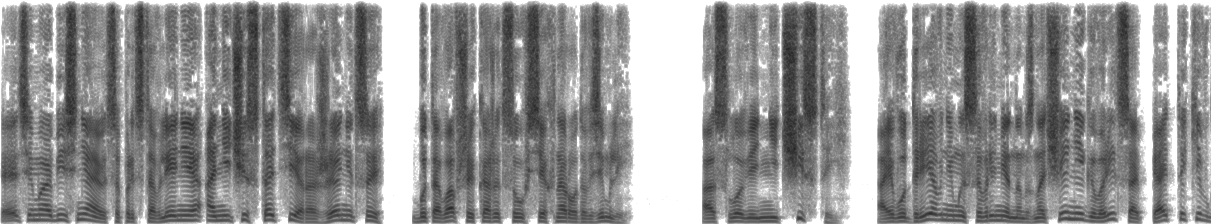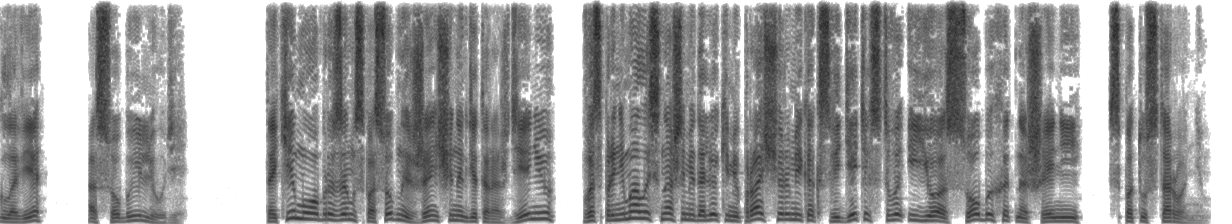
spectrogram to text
Этим и объясняются представления о нечистоте роженицы, бытовавшей, кажется, у всех народов Земли. О слове «нечистый», о его древнем и современном значении говорится опять-таки в главе «Особые люди». Таким образом, способность женщины к деторождению воспринималась нашими далекими пращурами как свидетельство ее особых отношений с потусторонним.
